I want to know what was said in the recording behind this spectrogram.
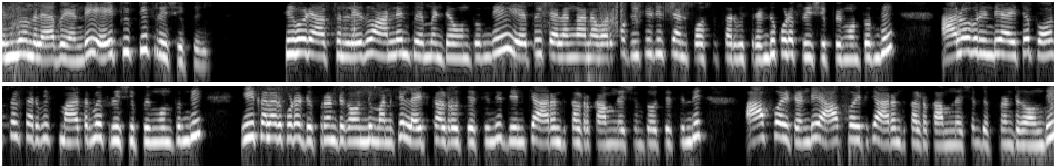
ఎనిమిది వందల యాభై అండి. Eight fifty free shipping. COD option లేదు ఆన్లైన్ పేమెంటే ఉంటుంది. ఏపీ తెలంగాణ వరకు డిటిడిసి అండ్ పోస్టల్ సర్వీస్ రెండు కూడా ఫ్రీ షిప్పింగ్ ఉంటుంది. ఆల్ ఓవర్ ఇండియా అయితే పోస్టల్ సర్వీస్ మాత్రమే ఫ్రీ షిప్పింగ్ ఉంటుంది. ఈ కలర్ కూడా డిఫరెంట్గా ఉంది. మనకి లైట్ కలర్ వచ్చేసింది. దీనికి ఆరెంజ్ కలర్ కాంబినేషన్తో వచ్చేసింది. ఆఫ్ వైట్ అండి. ఆఫ్ వైట్కి ఆరెంజ్ కలర్ కాంబినేషన్ డిఫరెంట్గా ఉంది.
